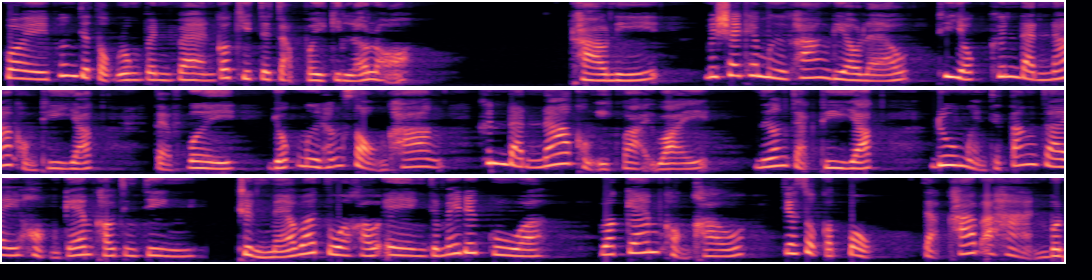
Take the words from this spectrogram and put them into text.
เฟยเพิ่งจะตกลงเป็นแฟนก็คิดจะจับเฟยกินแล้วเหรอ คราวนี้ไม่ใช่แค่มือข้างเดียวแล้ว ที่ยกขึ้นดันหน้าของทียักษ์แต่เฟยยกมือทั้งสองข้างขึ้นดันหน้าของอีกฝ่ายไว้ เนื่องจากทียักษ์ดูเหมือนจะตั้งใจหอมแก้มเขาจริง ๆ ถึงแม้ว่าตัวเขาเองจะไม่ได้กลัว ว่าแก้มของเขาจะสกปรก จากคาบอาหารบน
